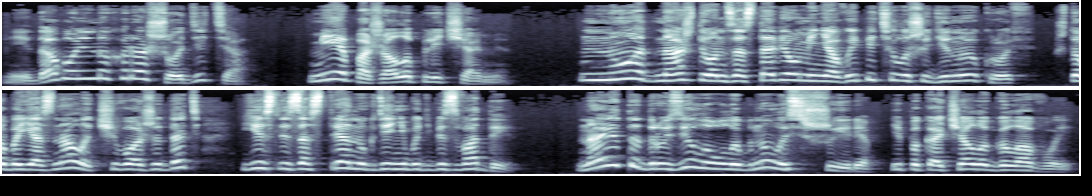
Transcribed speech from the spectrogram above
И довольно хорошо, дитя. Мия пожала плечами. Но однажды он заставил меня выпить лошадиную кровь, чтобы я знала, чего ожидать, если застряну где-нибудь без воды. На это Друзила улыбнулась шире и покачала головой.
